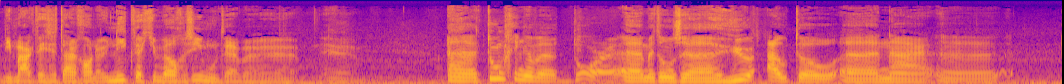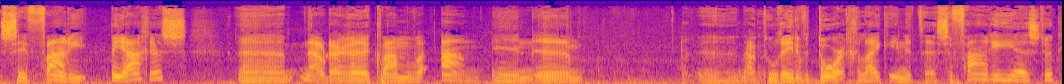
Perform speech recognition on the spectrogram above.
die maakt deze tuin gewoon uniek dat je hem wel gezien moet hebben. Toen gingen we door uh, met onze huurauto uh, naar Safari Peages. nou, daar kwamen we aan en ehm, nou, toen reden we door gelijk in het safari-stuk.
